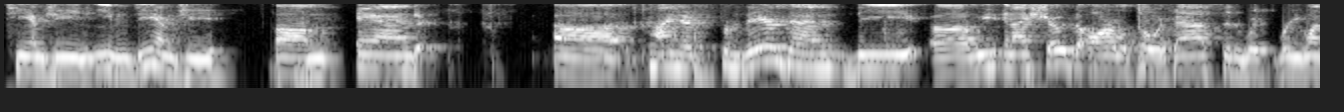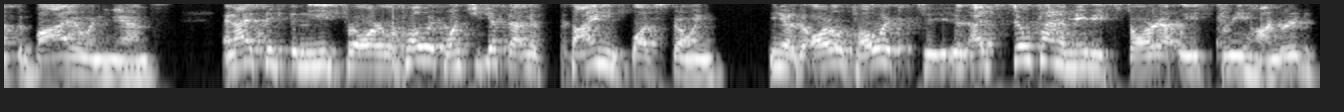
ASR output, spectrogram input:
TMG, and even DMG. Um, and uh, kind of from there, then the uh, we and I showed the R-lipoic acid with where you want the bio enhanced and I think the need for R-lipoic, once you get that methionine flux going, you know, the R-lipoic, I'd still kind of maybe start at least 300.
